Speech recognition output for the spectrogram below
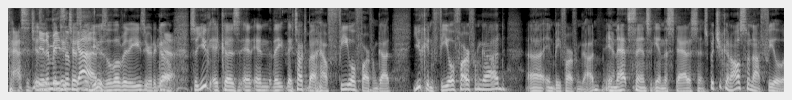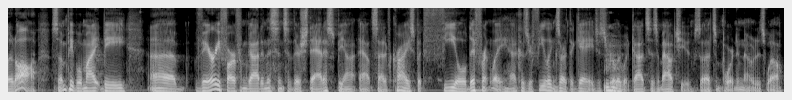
passages Enemies that the New Testament God. uses a little bit easier to go. Yeah. So you because and, and, they, they talked about how feel far from God. You can feel far from God uh, and be far from God in that sense. Again, the status sense, but you can also not feel at all. Some people might be uh, very far from God in the sense of their status beyond outside of Christ, but feel differently because uh, your feelings aren't the gauge. It's mm-hmm. really what God says about you. So that's important to note as well.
